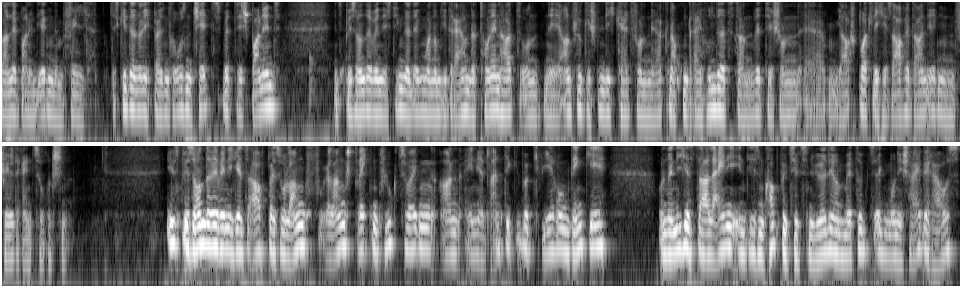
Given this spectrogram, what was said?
landet man in irgendeinem Feld. Das geht natürlich bei einem großen Jet, wird das spannend, insbesondere wenn das Ding dann irgendwann um die 300 Tonnen hat und eine Anfluggeschwindigkeit von ja, knappen 300, dann wird das schon äh, ja, sportliche Sache, da in irgendein Feld reinzurutschen. Insbesondere, wenn ich jetzt auch bei so lang, Langstreckenflugzeugen an eine Atlantiküberquerung denke und wenn ich jetzt da alleine in diesem Cockpit sitzen würde und mir drückt irgendwo eine Scheibe raus,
